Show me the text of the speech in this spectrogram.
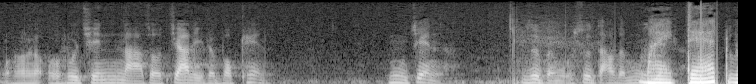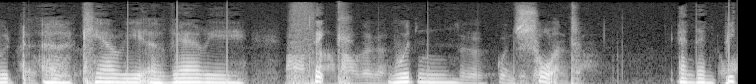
我我父亲拿着家里的木剑 My dad would uh, carry a very thick wooden sword and then beat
